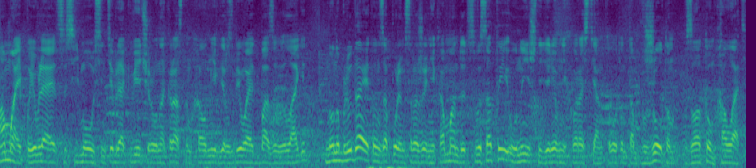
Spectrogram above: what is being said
Мамай появляется 7 сентября к вечеру на Красном холме, где разбивает базовый лагерь. Но наблюдает он за полем сражения, командует с высоты у нынешней деревни Хворостянка. Вот он там в желтом, в золотом халате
